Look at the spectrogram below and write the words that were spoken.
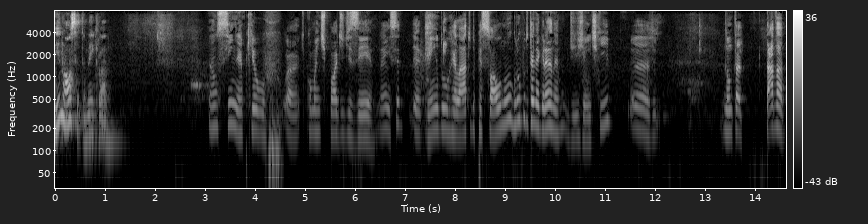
E nossa também, claro. Não, sim, né? Porque o, como a gente pode dizer, né? Isso é, vem do relato do pessoal no grupo do Telegram, né? De gente que uh, não tá, tava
